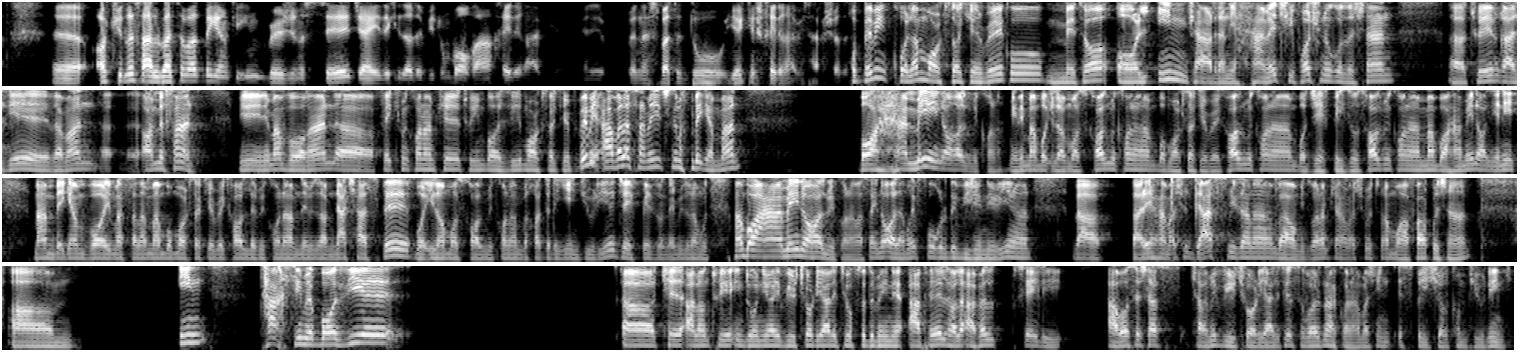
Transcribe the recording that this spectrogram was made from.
Oculus البته باید بگم که این version 3 جدیده که داده بیرون واقعا خیلی قویه. یعنی به نسبت دو یکش خیلی قوی تر شده. خب ببین کلا مارک زاکربرگ و متا all in کردن. یعنی همه chip اشونو گذاشتن توی این قضیه و من I'm fan یعنی من واقعا فکر می‌کنم که تو این بازی مارک زاکربرگ ببین اول از همه یه چیزی من بگم. من با همه اینا حال می‌کنم. یعنی من با ایلان ماسک حال می‌کنم با مارک زاکربرگ حال می‌کنم با جف بیزوس حال می‌کنم. من با همه اینا یعنی من بگم وای مثلا من با مارک زاکربرگ حال نمی‌کنم نمی‌دونم نچسبه با ایلان ماسک حال می‌کنم به خاطر اینجوریه جف بیزوس نمی‌دونم من با همه اینا حال می‌کنم. مثلا اینا آدمای العاده ویژنری و برای همشون دست می‌زنم و امیدوارم که همشون بتونن موفق بشن. این تقسیم بازی که الان توی این دنیای ویرچوال ریالیتی افتاده بین اپل حالا اپل خیلی حواسش از کلمه virtual reality استفاده نکنه همش این spatial computing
